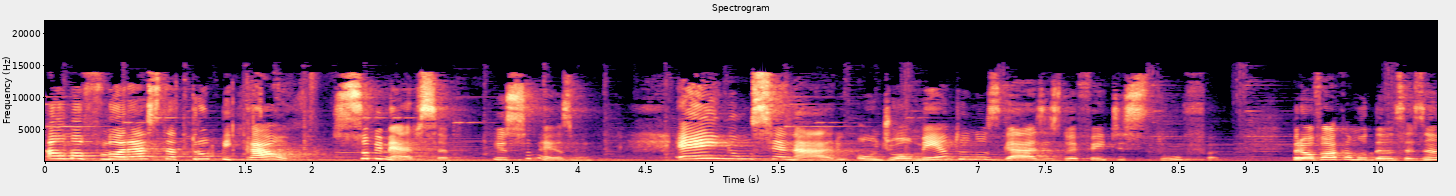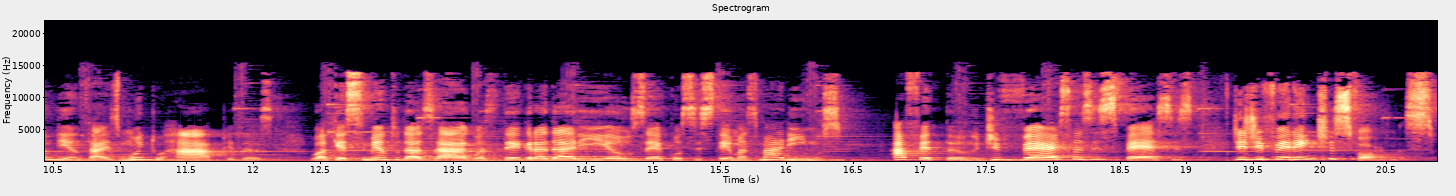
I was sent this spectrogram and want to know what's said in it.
a uma floresta tropical submersa. Isso mesmo. Em um cenário onde o aumento nos gases do efeito estufa provoca mudanças ambientais muito rápidas, o aquecimento das águas degradaria os ecossistemas marinhos, afetando diversas espécies de diferentes formas.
